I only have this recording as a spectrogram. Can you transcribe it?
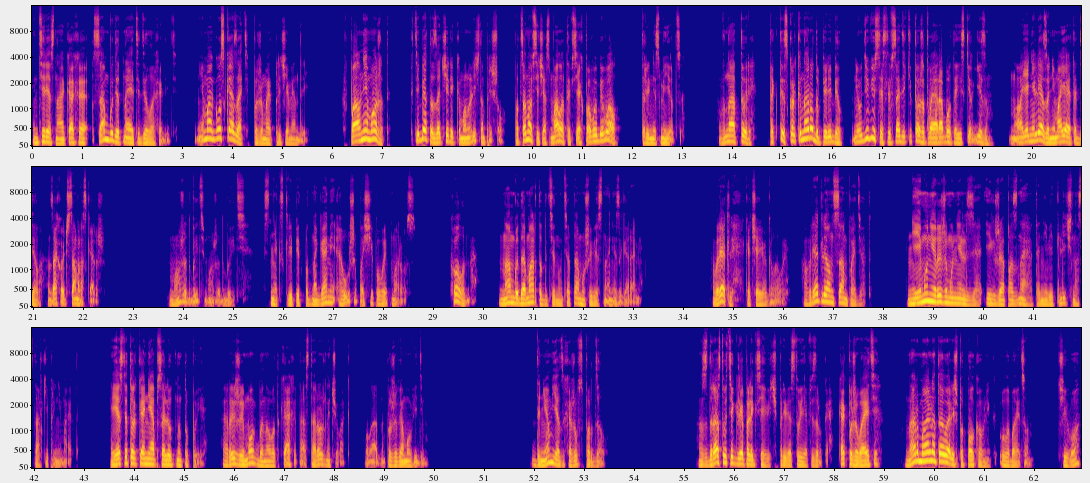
Интересно, а Каха сам будет на эти дела ходить? Не могу сказать, пожимает плечами Андрей. Вполне может. К тебе-то за чериком он лично пришел. Пацанов сейчас мало, ты всех повыбивал. Трыня смеется. В натуре. Так ты сколько народу перебил? Не удивлюсь, если в садике тоже твоя работа и с киргизом. Но я не лезу, не моя это дело. Захочешь, сам расскажешь. Может быть, может быть. Снег скрипит под ногами, а уши пощипывает мороз. Холодно. Нам бы до марта дотянуть, а там уж и весна не за горами. Вряд ли, качаю головой. Вряд ли он сам пойдет. Ни ему, ни рыжему нельзя, их же опознают, они ведь лично ставки принимают. Если только они абсолютно тупые. Рыжий мог бы, но вот Ках — это осторожный чувак. Ладно, поживем увидим. Днем я захожу в спортзал. «Здравствуйте, Глеб Алексеевич», — приветствую я физрука. «Как поживаете?» «Нормально, товарищ подполковник», — улыбается он. «Чего?»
